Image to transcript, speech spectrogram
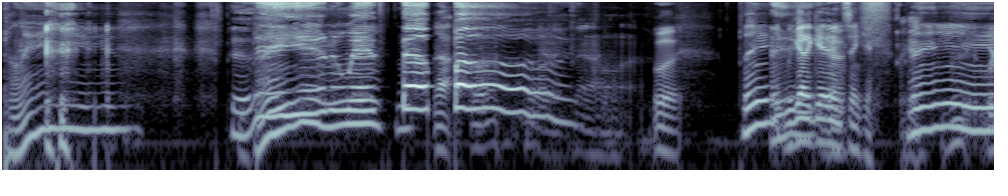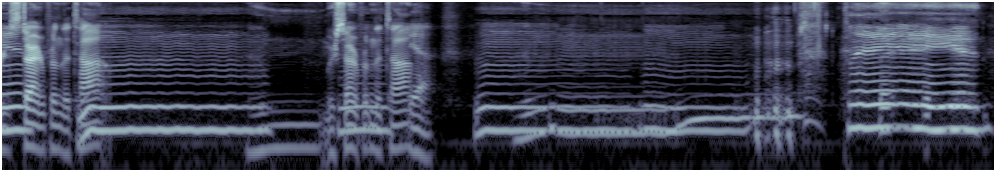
Playing, playing with the boys. What? Playing. We gotta get Yeah. in sync here. Okay. We're starting from the top. Mm, We're starting from the top. yeah. Playing,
